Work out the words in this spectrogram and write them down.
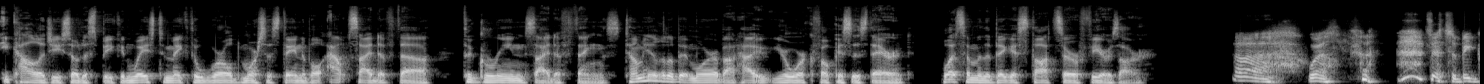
ecology, so to speak, and ways to make the world more sustainable outside of the the green side of things. Tell me a little bit more about how your work focuses there and what some of the biggest thoughts or fears are. Ah, uh, well, that's a big,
